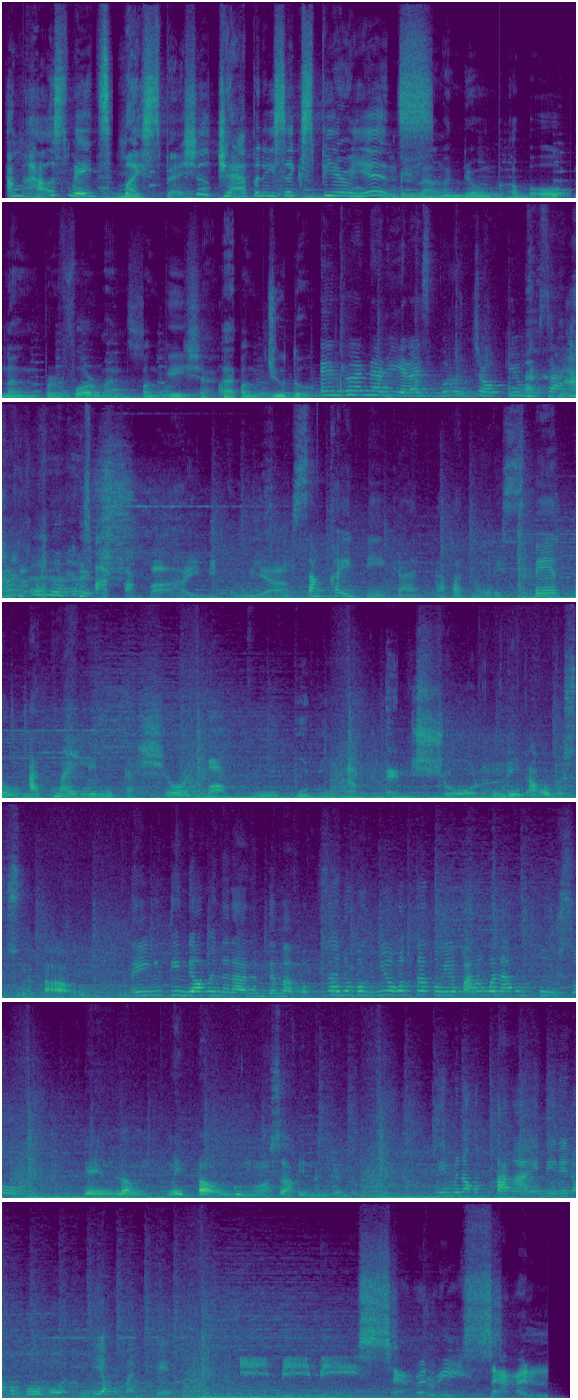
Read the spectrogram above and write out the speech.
ang housemates may special Japanese experience. Kailangan niyong makabuo ng performance, pang-geisha at pang-judo. Ngayon ko lang na-realize, puro choke yung sa akin. at ang bahay ni Kuya. Isang kaibigan, dapat may respeto at may limitasyon. Mapupuno ng tensyon. Hindi ako bastos na tao. Naiintindihan ko yung nararamdaman mo. Sana huwag niyo akong tatuyo parang wala akong puso. Ngayon lang may taong gumawa sa akin ng gano'n. Hindi man ako tanga, hindi rin ako bobo, hindi ako manhit. 77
